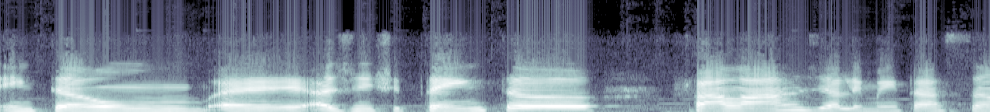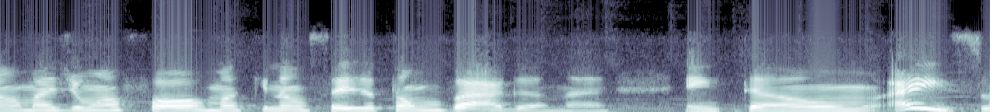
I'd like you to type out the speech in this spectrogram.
Então, é, a gente tenta falar de alimentação, mas de uma forma que não seja tão vaga, né? Então, é isso.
